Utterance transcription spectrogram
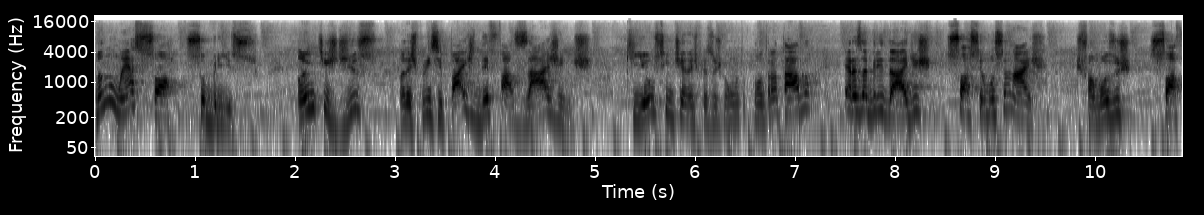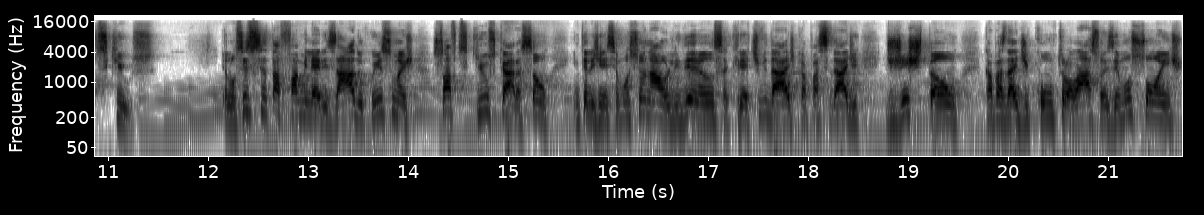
mas não é só sobre isso. Antes disso, uma das principais defasagens que eu sentia nas pessoas que eu contratava eram as habilidades socioemocionais, os famosos soft skills. Eu não sei se você está familiarizado com isso, mas soft skills, cara, são inteligência emocional, liderança, criatividade, capacidade de gestão, capacidade de controlar suas emoções.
